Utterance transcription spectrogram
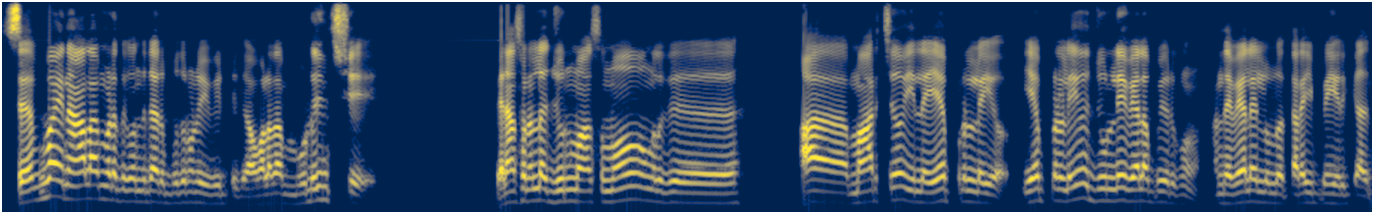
செவ்வாய் நாலாம் இடத்துக்கு வந்துட்டாரு புதனுடைய வீட்டுக்கு. அவ்வளவுதான் முடிஞ்சு. நான் சொன்னல ஜூன் மாசமோ உங்களுக்கு மார்ச்சோ இல்லை ஏப்ரல்லையோ ஏப்ரல்லையோ ஜூன்லேயோ வேலை போயிருக்கும். அந்த வேலையில உள்ள தடை இருக்காது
